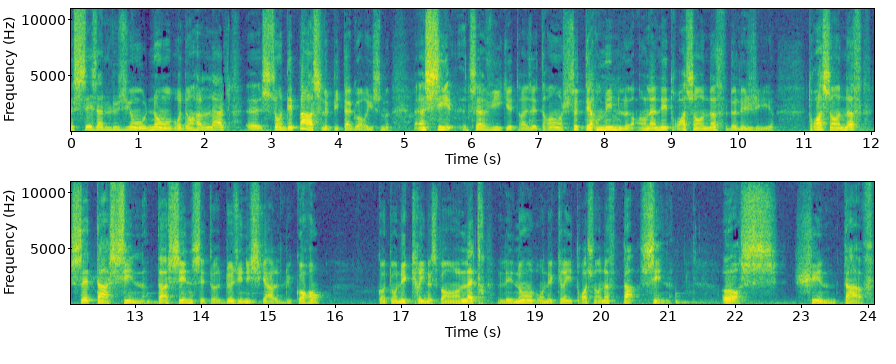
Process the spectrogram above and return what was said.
ces allusions au nombre dans Hallat euh, dépassent le pythagorisme. Ainsi, sa vie, qui est très étrange, se termine en l'année 309 de l'Égir. 309, c'est Tassin. Tassin, c'est deux initiales du Coran. Quand on écrit, n'est-ce pas, en lettres, les nombres, on écrit 309 Tassin. Or, Shin, Tav,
